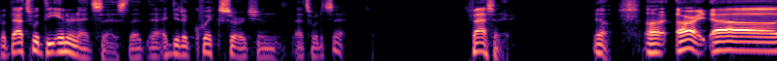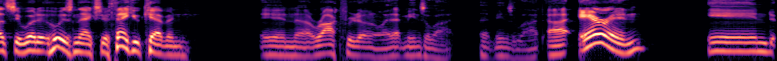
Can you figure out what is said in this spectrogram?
but that's what the internet says. That I did a quick search and that's what it said. So, it's fascinating. Yeah. Uh, all right. Uh, let's see. What? Who is next here? Thank you, Kevin, in uh, Rockford, Illinois. That means a lot. That means a lot. Uh, Aaron in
